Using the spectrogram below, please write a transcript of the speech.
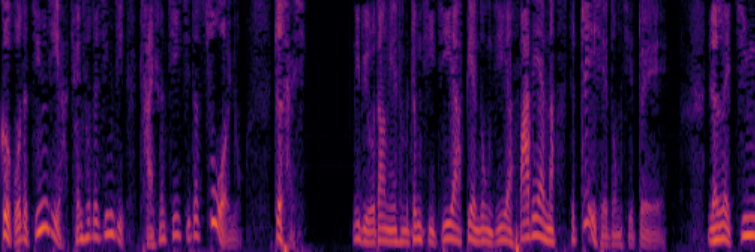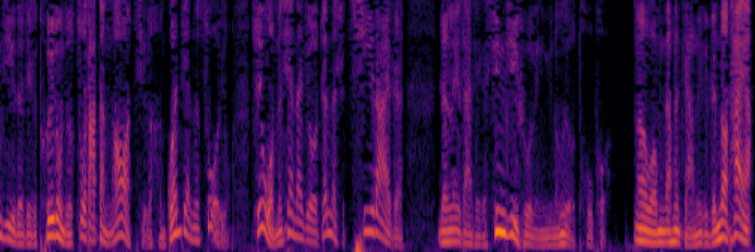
各国的经济啊、全球的经济产生积极的作用，这才行。你比如当年什么蒸汽机啊、电动机啊、发电呢，就这些东西对人类经济的这个推动，就做大蛋糕啊，起了很关键的作用。所以我们现在就真的是期待着人类在这个新技术领域能够有突破。那我们刚才讲那个人造太阳。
